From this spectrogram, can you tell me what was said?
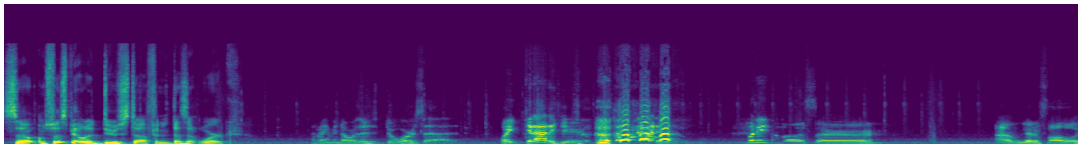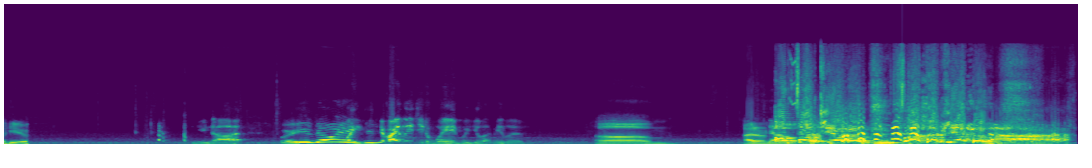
So I'm supposed to be able to do stuff and it doesn't work. I don't even know where there's doors at. Wait, get out of here. get out of here. What did Hello, sir. I'm gonna follow you. Can you not? Where are you going? Wait, if I lead you to Wade, will you let me live? Um, I don't know. Oh fuck you! fuck you! Ah!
